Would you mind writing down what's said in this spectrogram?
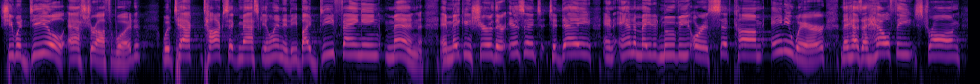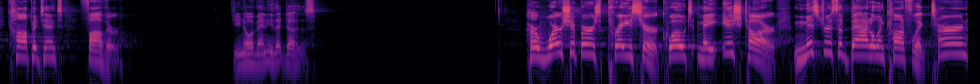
She would deal, Ashtaroth would, with ta- toxic masculinity by defanging men and making sure there isn't today an animated movie or a sitcom anywhere that has a healthy, strong, competent father. Do you know of any that does? Her worshippers praised her. Quote, May Ishtar, mistress of battle and conflict, turn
